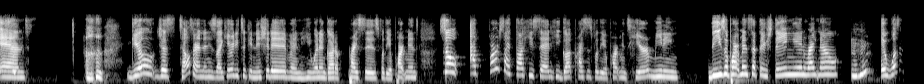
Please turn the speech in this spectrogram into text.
And Gil just tells her, and then he's like, he already took initiative and he went and got a prices for the apartments. So at first, I thought he said he got prices for the apartments here, meaning these apartments that they're staying in right now. Mm-hmm. It wasn't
